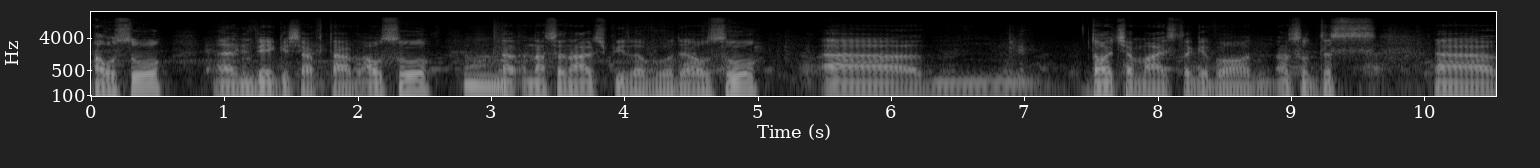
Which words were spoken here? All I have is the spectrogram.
auch so äh, einen Weg geschafft habe, auch so mhm. Na Nationalspieler wurde, auch so äh, deutscher Meister geworden. Also das äh,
